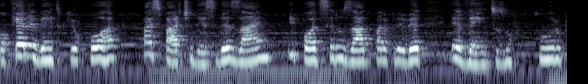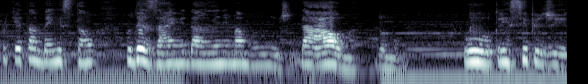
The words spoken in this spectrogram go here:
Qualquer evento que ocorra faz parte desse design e pode ser usado para prever eventos no futuro, porque também estão no design da anima mundi, da alma do mundo. O princípio de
